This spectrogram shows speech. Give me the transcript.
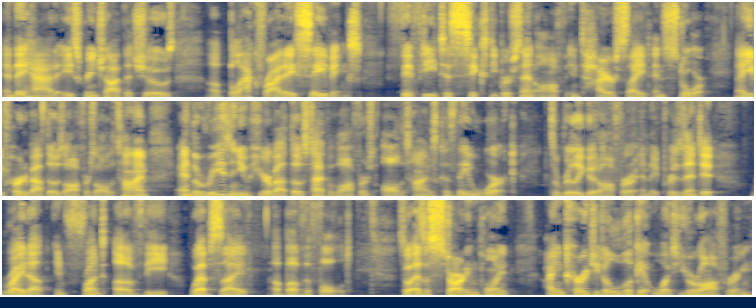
And they had a screenshot that shows a Black Friday savings. 50 to 60% off entire site and store. Now you've heard about those offers all the time, and the reason you hear about those type of offers all the time is because they work. It's a really good offer, and they present it right up in front of the website above the fold. So, as a starting point, I encourage you to look at what you're offering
